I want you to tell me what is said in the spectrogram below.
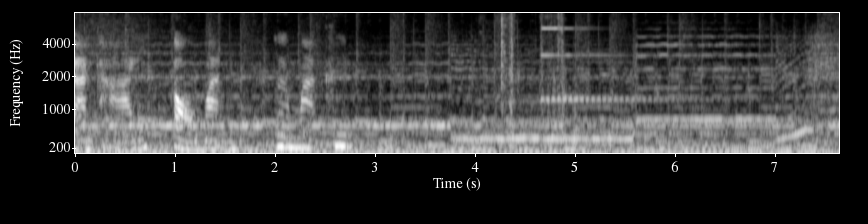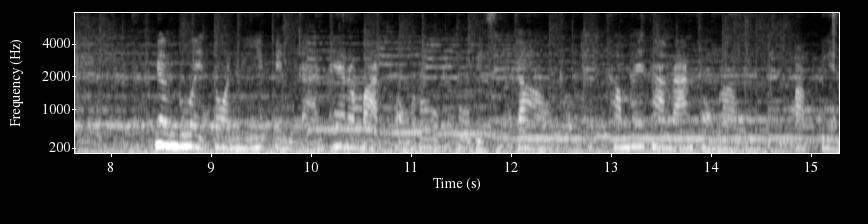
การขายต่อวันเพิ่มมากขึ้นเนื่องด้วยตอนนี้เป็นการแพร่ระบาดของโรคโควิด -19 ทำให้ทางร้านของเราปรับเปลี่ยน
